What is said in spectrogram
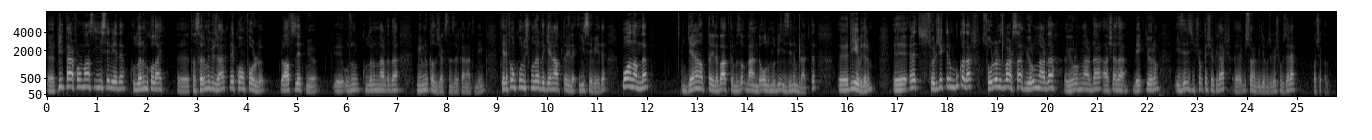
E, pil performans iyi seviyede, kullanımı kolay, e, tasarımı güzel ve konforlu. Rahatsız etmiyor. E, uzun kullanımlarda da memnun kalacaksınızdır kanaatindeyim. Telefon konuşmaları da genel hatlarıyla iyi seviyede. Bu anlamda genel hatlarıyla baktığımızda bende olumlu bir izlenim bıraktı e, diyebilirim. E, evet söyleyeceklerim bu kadar. Sorularınız varsa yorumlarda yorumlarda aşağıda bekliyorum. İzlediğiniz için çok teşekkürler. E, bir sonraki videomuzda görüşmek üzere. Hoşçakalın.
